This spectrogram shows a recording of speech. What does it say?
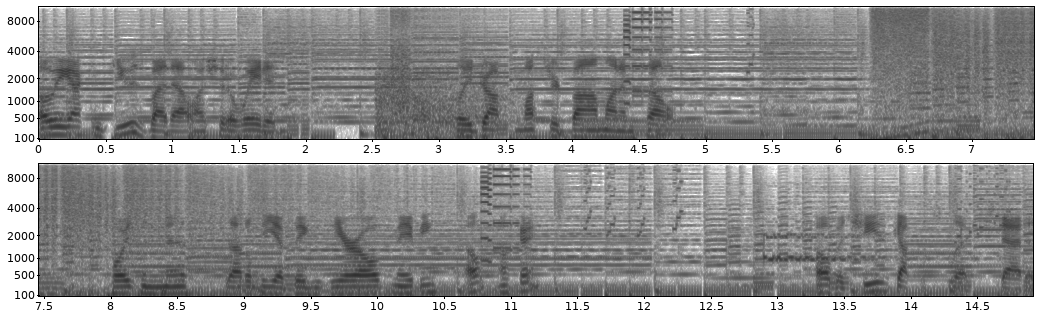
Oh, he got confused by that one. I should have waited. So he dropped mustard bomb on himself. Poison mist. That'll be a big zero, maybe. Oh, okay. Oh, but she's got the slip status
